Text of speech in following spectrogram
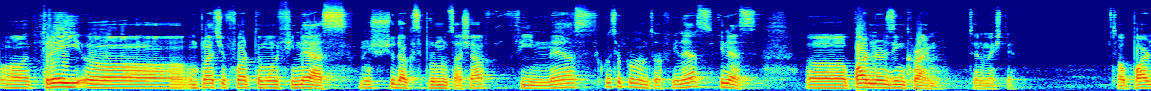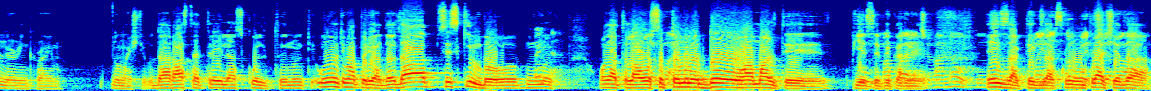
uh, trei, uh, îmi place foarte mult Phineas. Nu știu dacă se pronunță așa. Phineas, cum se pronunță? Phineas? Phineas. Uh, Partners in Crime se numește. Sau Partner in Crime. Nu mai știu. Dar astea trei le ascult în, ulti- în ultima perioadă. Dar se schimbă. nu, da. Odată la o Normal. săptămână, două am alte piese Cum pe care apare le... ceva nou, cum exact, mai exact. Cum îmi descoperi place, ceva. da.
